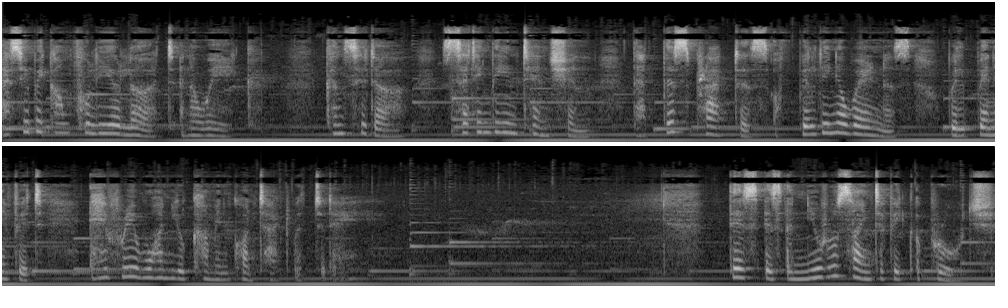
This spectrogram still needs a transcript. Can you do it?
As you become fully alert and awake, consider setting the intention that this practice of building awareness will benefit everyone you come in contact with today. This is a neuroscientific approach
